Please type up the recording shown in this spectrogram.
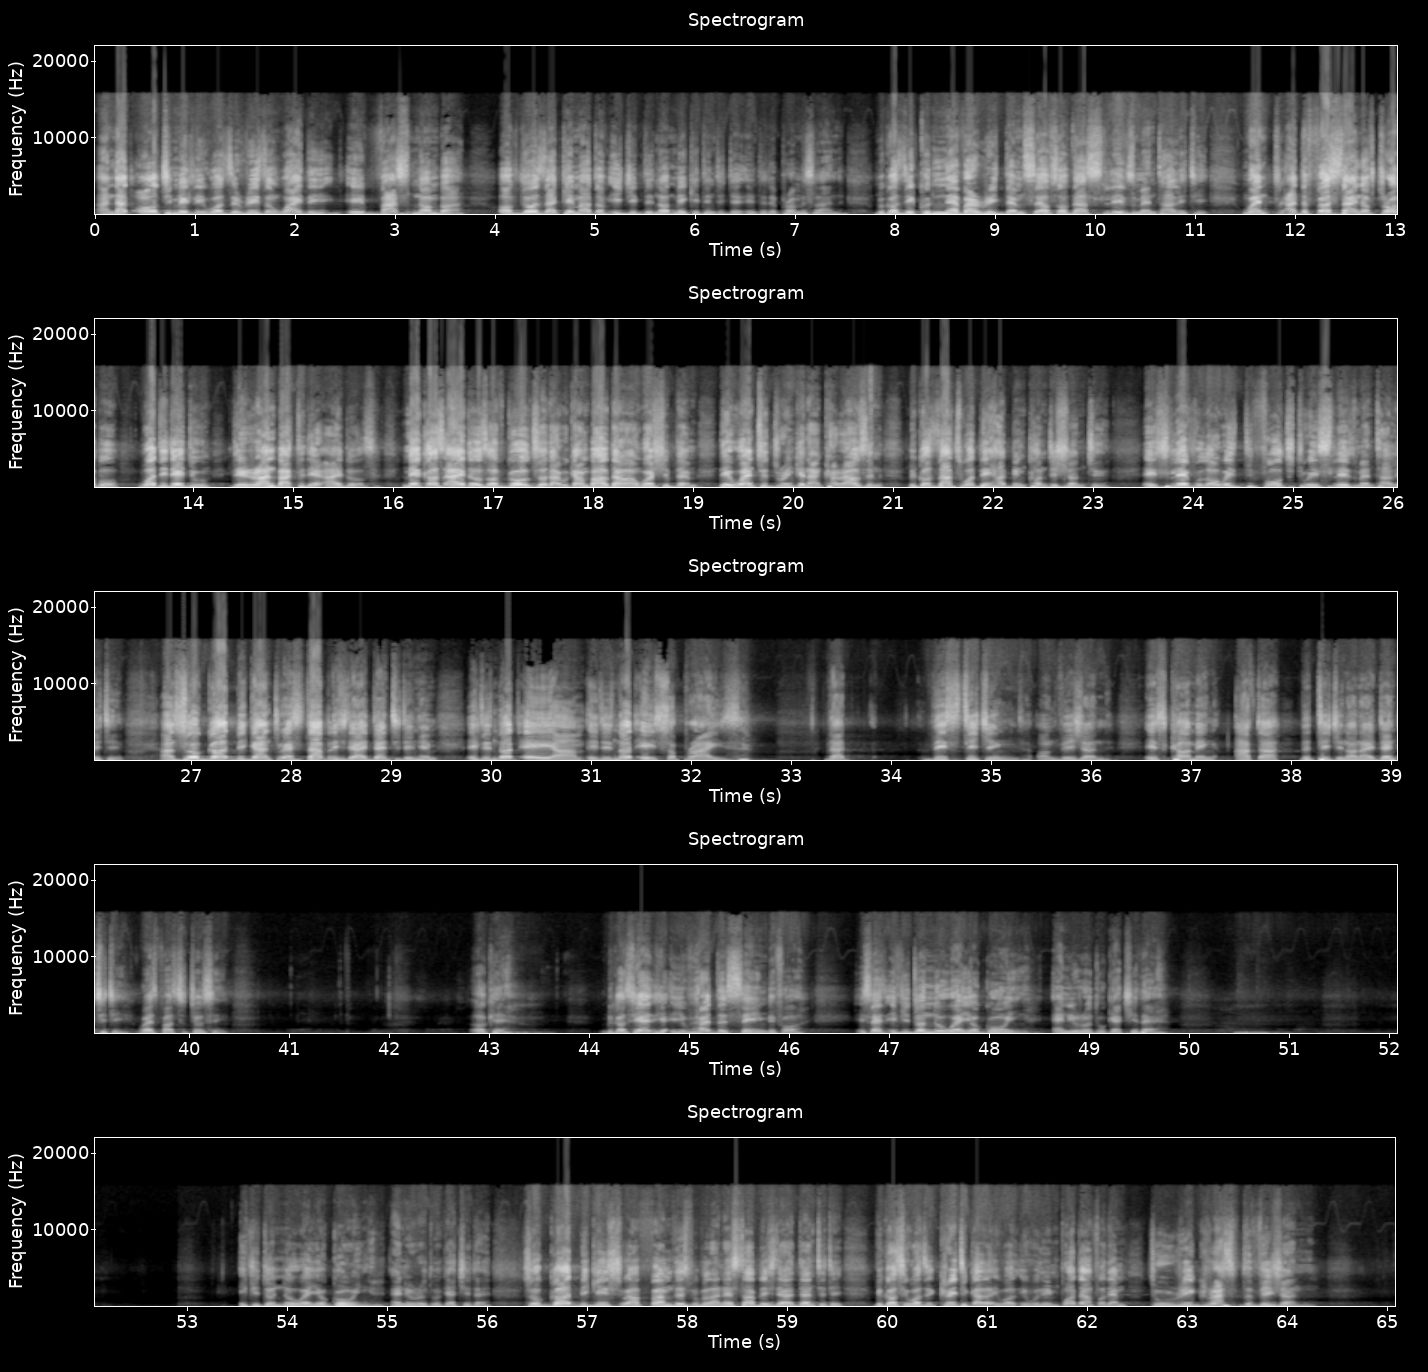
And that ultimately was the reason why the, a vast number of those that came out of Egypt did not make it into the, into the promised land because they could never rid themselves of that slave's mentality. When at the first sign of trouble, what did they do? They ran back to their idols. Make us idols of gold so that we can bow down and worship them. They went to drinking and carousing because that's what they had been conditioned to. A slave will always default to a slave's mentality. And so God began to establish the identity in him. It is not a, um, it is not a surprise that this teaching on vision is coming after the teaching on identity. Where's Pastor Tosi? Okay. Because here, you've heard this saying before. He says, if you don't know where you're going, any road will get you there. If you don't know where you're going, any road will get you there. So God begins to affirm these people and establish their identity because it was critical, it was, it was important for them to re-grasp the vision.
